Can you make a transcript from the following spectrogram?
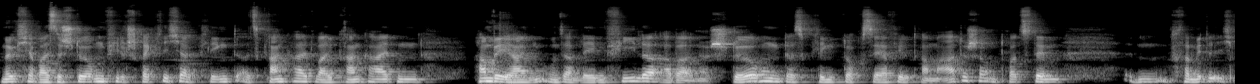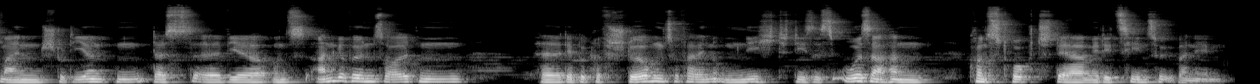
möglicherweise Störung viel schrecklicher klingt als Krankheit, weil Krankheiten haben wir ja in unserem Leben viele, aber eine Störung, das klingt doch sehr viel dramatischer und trotzdem ähm, vermittle ich meinen Studierenden, dass äh, wir uns angewöhnen sollten, äh, den Begriff Störung zu verwenden, um nicht dieses Ursachenkonstrukt der Medizin zu übernehmen.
